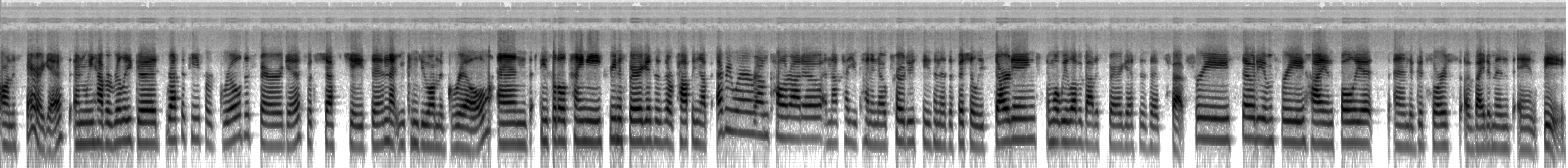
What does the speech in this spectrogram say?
on asparagus and we have a really good recipe for grilled asparagus with Chef Jason that you can do on the grill. And these little tiny green asparaguses are popping up everywhere around Colorado, and that's how you kind of know produce season is officially starting. And what we love about asparagus is it's fat free, sodium free, high in folates, and a good source of vitamins A and C.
